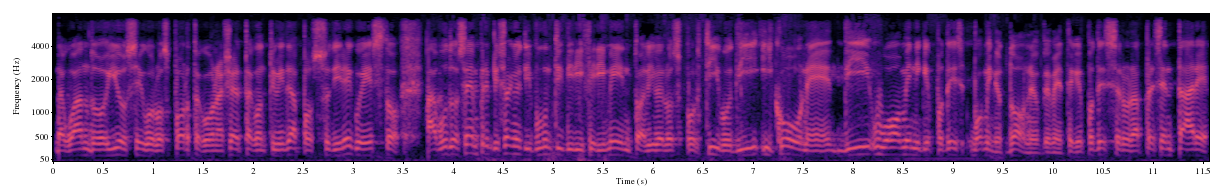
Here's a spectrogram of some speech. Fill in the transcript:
da quando io seguo lo sport con una certa continuità posso dire questo, ha avuto sempre bisogno di punti di riferimento a livello sportivo, di icone, di uomini, che potessero, uomini o donne ovviamente, che potessero rappresentare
